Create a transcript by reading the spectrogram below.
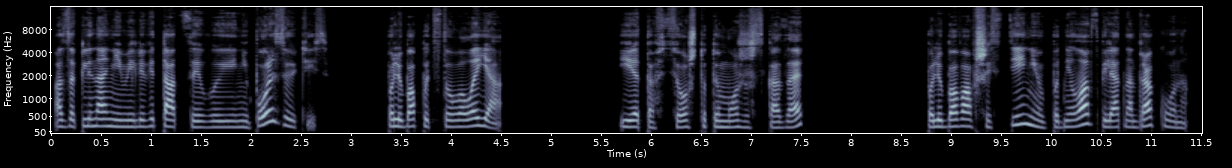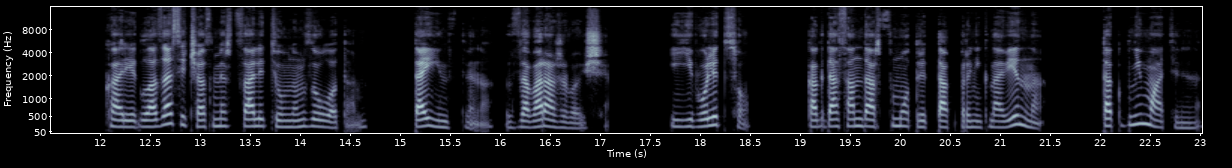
«А заклинаниями левитации вы не пользуетесь?» — полюбопытствовала я. «И это все, что ты можешь сказать?» Полюбовавшись тенью, подняла взгляд на дракона. Карие глаза сейчас мерцали темным золотом. Таинственно, завораживающе. И его лицо. Когда Сандар смотрит так проникновенно, так внимательно,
